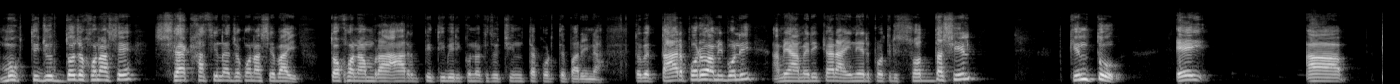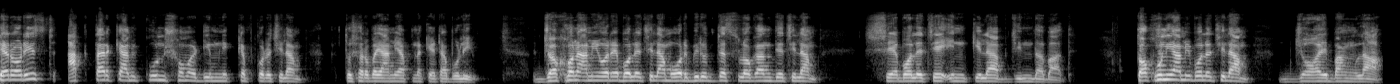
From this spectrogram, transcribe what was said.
মুক্তিযুদ্ধ যখন আসে, শেখ হাসিনা যখন আসে ভাই, তখন আমরা আর পৃথিবীর কোনো কিছু চিন্তা করতে পারি না। তবে তারপরেও আমি বলি, আমি আমেরিকার আইনের প্রতি শ্রদ্ধাশীল। কিন্তু এই টেররিস্ট আক্তারকে আমি কোন সময় ডিম নিক্ষেপ করেছিলাম? তুষার ভাই, আমি আপনাকে এটা বলি। যখন আমি ওরে বলেছিলাম, ওর বিরুদ্ধে স্লোগান দিয়েছিলাম, সে বলেছে, ইনকিলাব জিন্দাবাদ। তখনই আমি বলেছিলাম, জয় বাংলা।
